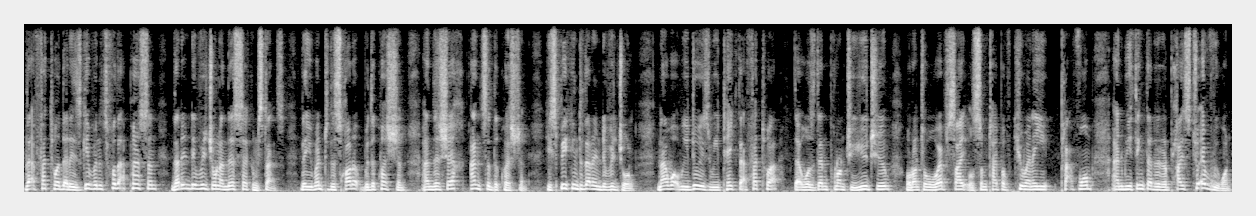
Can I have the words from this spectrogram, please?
That fatwa that is given is for that person, that individual, and their circumstance. They went to the scholar with a question, and the sheikh answered the question. He's speaking to that individual. Now, what we do is we take that fatwa that was then put onto YouTube or onto a website or some type of Q&A platform and we think that it applies to everyone.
